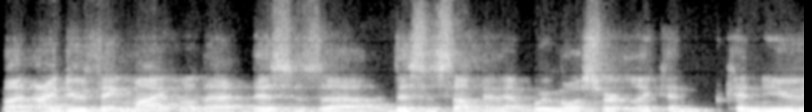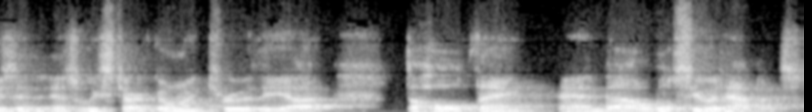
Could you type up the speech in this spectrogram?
But I do think, Michael, that this is a this is something that we most certainly can can use as we start going through the uh, the whole thing, and uh, we'll see what happens.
